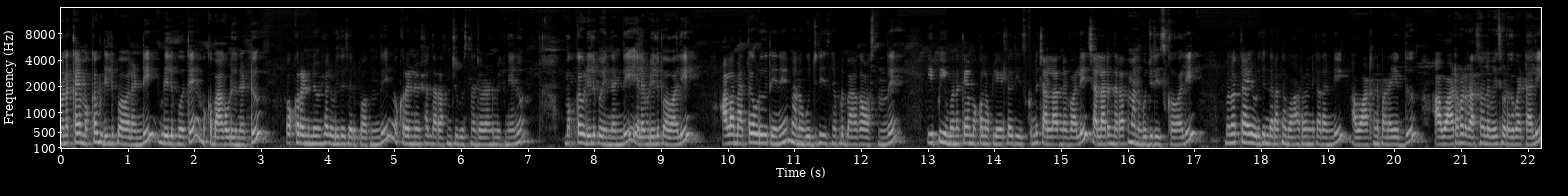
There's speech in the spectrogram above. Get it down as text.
మునక్కాయ మొక్క విడిలిపోవాలండి. విడిలిపోతే మొక్క బాగా ఉడికినట్టు ఒక రెండు నిమిషాలు ఉడికితే సరిపోతుంది. ఒక రెండు నిమిషాల తర్వాత చూపిస్తున్నాను చూడండి మీకు నేను. మొక్క విడిలిపోయిందండి. ఇలా విడిలిపోవాలి? అలా మెత్తగా ఉడికితేనే మనం గుజ్జు తీసినప్పుడు బాగా వస్తుంది. ఇప్పుడు ఈ మునక్కాయ మొక్కలు ప్లేట్లో తీసుకుని చల్లారనివ్వాలి. చల్లారిన తర్వాత మనం గుజ్జు తీసుకోవాలి. మునక్కాయలు ఉడికిన తర్వాత వాటర్ ఉంది కదండి ఆ వాటర్ని పడేయద్దు. ఆ వాటర్ కూడా రసంలో వేసి ఉడకబెట్టాలి.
